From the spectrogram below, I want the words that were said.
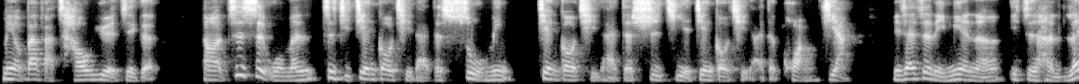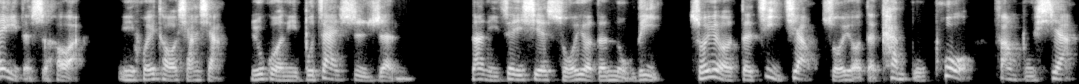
没有办法超越这个啊，这是我们自己建构起来的宿命，建构起来的世界，建构起来的框架。你在这里面呢，一直很累的时候啊，你回头想想，如果你不再是人，那你这些所有的努力。所有的计较，所有的看不破、放不下、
